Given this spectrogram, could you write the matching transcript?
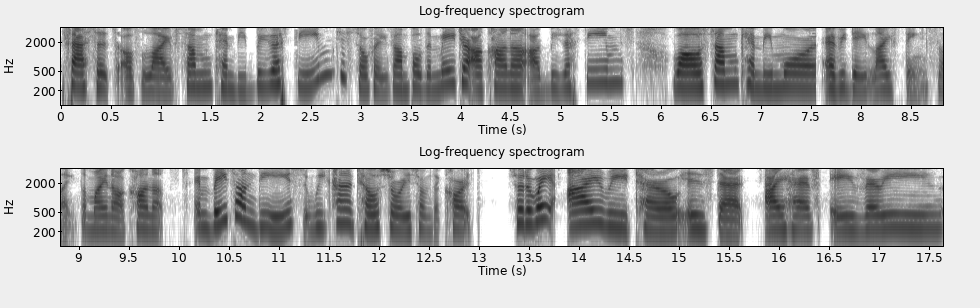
facets of life. Some can be bigger themed, so for example, the major arcana are bigger themes, while some can be more everyday life things like the minor arcana. And based on these, we kind of tell stories from the cards. So the way I read tarot is that I have a very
